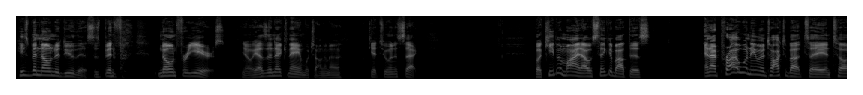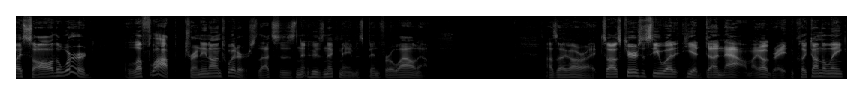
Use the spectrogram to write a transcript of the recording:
He's been known to do this. Has been known for years. You know, he has a nickname which I'm going to get to in a sec. But keep in mind, I was thinking about this, and I probably wouldn't even have talked about it today until I saw the word La Flop trending on Twitter. So that's his his nickname has been for a while now. I was like, all right. So I was curious to see what he had done now. I'm like, oh great, and clicked on the link.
